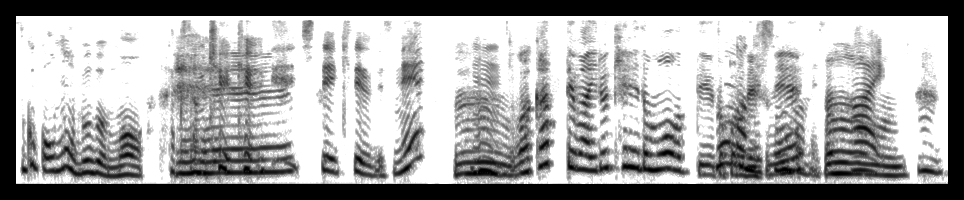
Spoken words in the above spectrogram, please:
すごく思う部分もたくさん経験して。きてるん。ですね。うん、分かってはいるけれどもっていうところですね。そうなんですそうなんです。うん。うん。で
